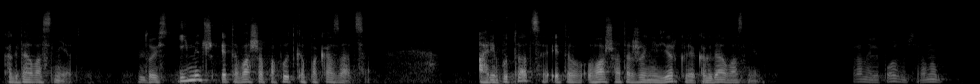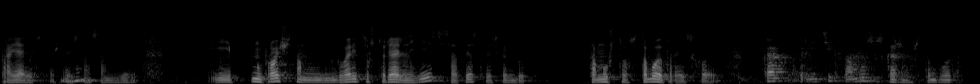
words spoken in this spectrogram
когда вас нет. То есть имидж — это ваша попытка показаться. А репутация — это ваше отражение в зеркале, когда вас нет. Рано или поздно все равно проявится то, что mm-hmm. есть на самом деле. И ну, проще там говорить то, что реально есть, и соответствовать как бы тому, что с тобой происходит. Как прийти к тому, скажем, чтобы вот,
